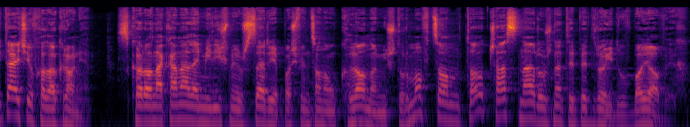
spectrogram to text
Witajcie w Holokronie. Skoro na kanale mieliśmy już serię poświęconą klonom i szturmowcom, to czas na różne typy droidów bojowych.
